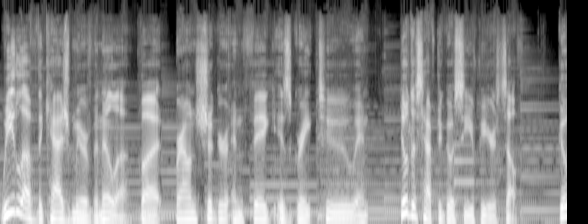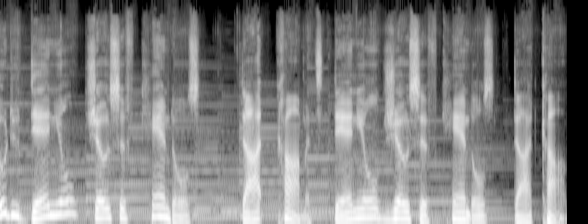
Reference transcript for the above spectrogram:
We love the cashmere vanilla, but brown sugar and fig is great too, and you'll just have to go see for yourself. Go to danieljosephcandles.com. It's danieljosephcandles.com.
